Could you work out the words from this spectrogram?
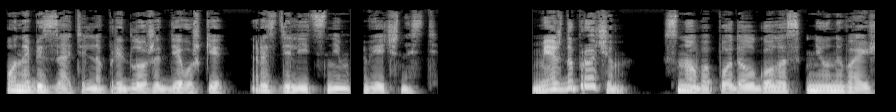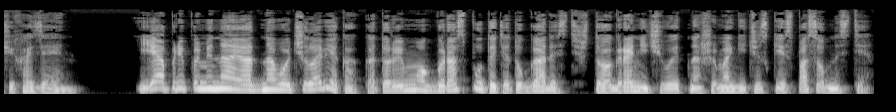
он обязательно предложит девушке разделить с ним вечность. «Между прочим», — снова подал голос неунывающий хозяин, «я припоминаю одного человека, который мог бы распутать эту гадость, что ограничивает наши магические способности».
